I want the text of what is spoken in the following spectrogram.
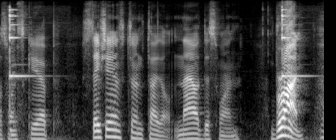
Plus one skip. Stations to entitle. Now this one. Bron!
